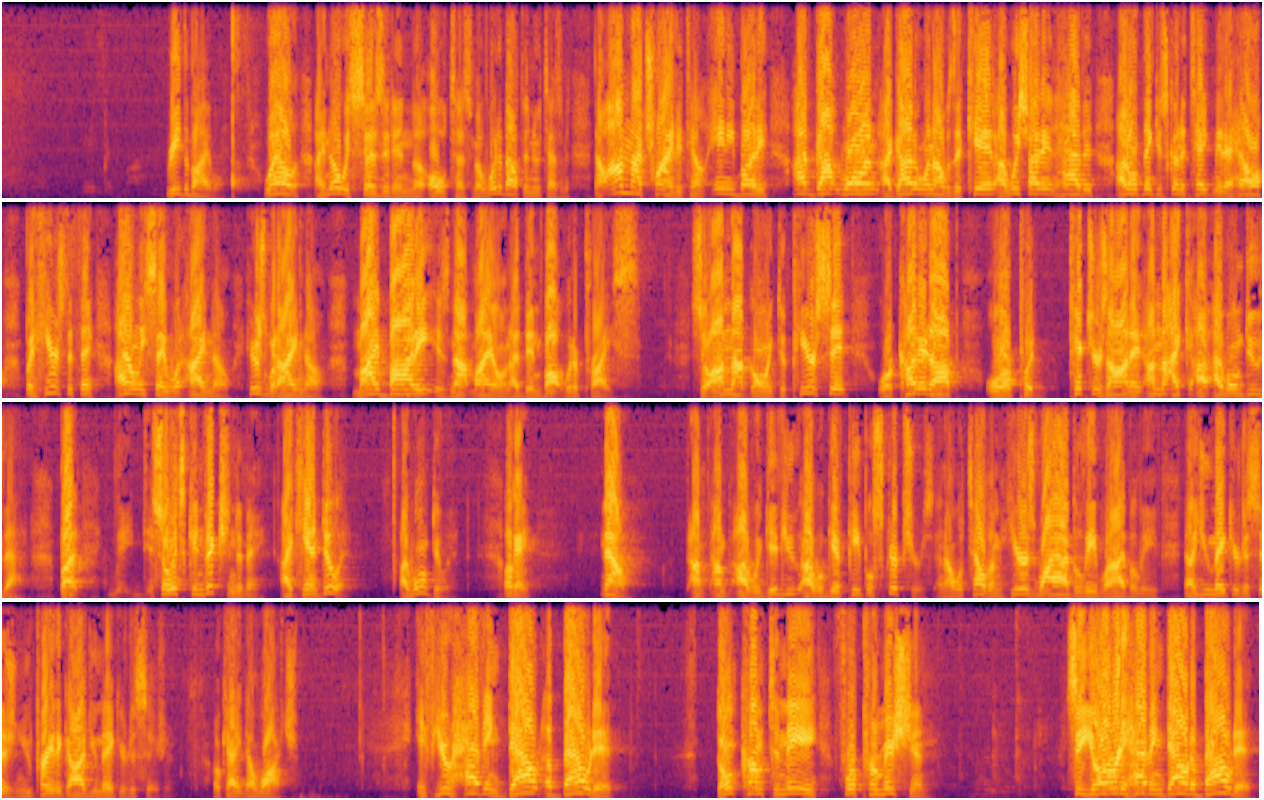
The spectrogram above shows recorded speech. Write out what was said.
Read the Bible. Well, I know it says it in the Old Testament. What about the New Testament? Now, I'm not trying to tell anybody. I've got one. I got it when I was a kid. I wish I didn't have it. I don't think it's going to take me to hell. But here's the thing I only say what I know. Here's what I know my body is not my own. I've been bought with a price. So I'm not going to pierce it or cut it up or put pictures on it. I'm not, I, I won't do that. But so it's conviction to me. I can't do it. I won't do it. Okay, now I'm, I'm, i will give you, I will give people scriptures, and I will tell them, here's why I believe what I believe. Now you make your decision. You pray to God, you make your decision. Okay? Now watch. If you're having doubt about it, don't come to me for permission. See, you're already having doubt about it.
